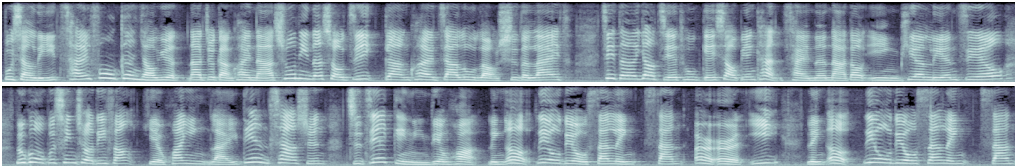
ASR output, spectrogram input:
不想离财富更遥远，那就赶快拿出你的手机，赶快加入老师的 Light，记得要截图给小编看，才能拿到影片连接哦。如果有不清楚的地方，也欢迎来电洽询，直接给您电话零二六六三零三二二一零二六六三零三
